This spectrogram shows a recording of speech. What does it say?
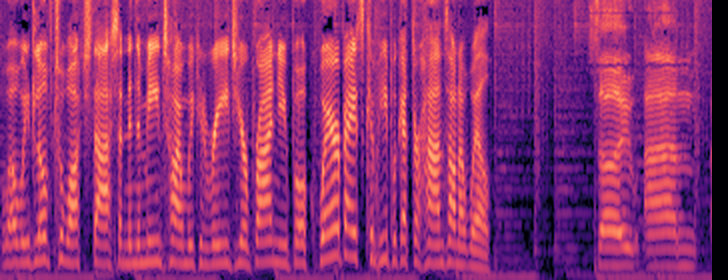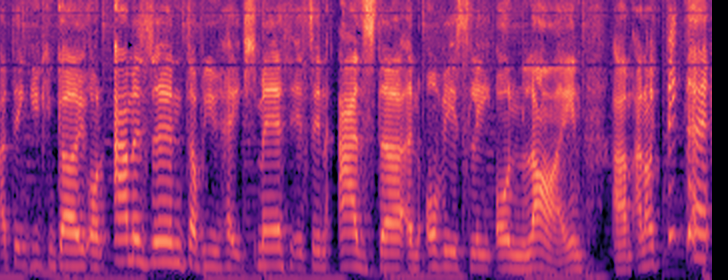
Well, we'd love to watch that. And in the meantime, we can read your brand new book. Whereabouts can people get their hands on it, Will? So um, I think you can go on Amazon, WH Smith. It's in Asda and obviously online. Um, and I think that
